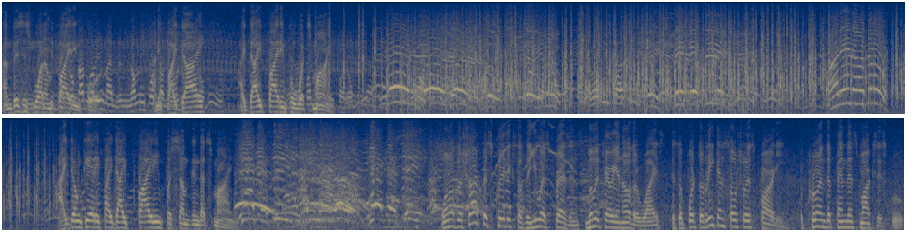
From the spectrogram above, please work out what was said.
and this is what I'm fighting for. morir, me- no me importa And if I die. I die fighting for what's mine. Marino, no. I don't care if I die fighting for something that's mine. One of the sharpest critics of the U.S. presence, military and otherwise, is the Puerto Rican Socialist Party, a pro-independence Marxist group.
